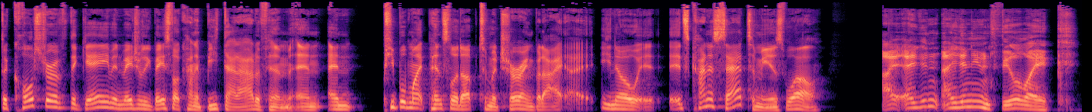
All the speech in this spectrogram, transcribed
the culture of the game in Major League Baseball kind of beat that out of him, and and people might pencil it up to maturing, but I, I you know, it, it's kind of sad to me as well. I, I didn't I didn't even feel like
